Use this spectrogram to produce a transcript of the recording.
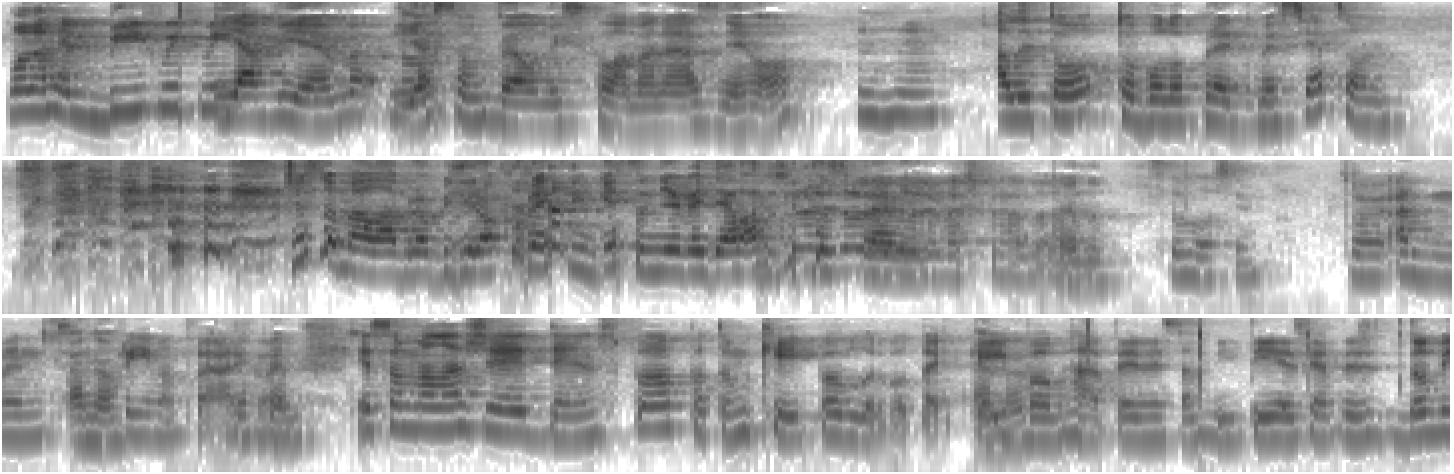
Wanna have beef with me? ja viem, No. ja som veľmi sklamaná z neho. Mhm. Ale to, to bolo pred mesiacom. Čo som mala robiť rok predtým, keď som nevedela, že to Dobre, dobre, spravím? dobre, máš pravdu. Áno. Súhlasím. Tvoj argument, Áno. prijímam tvoj argument. Ja som mala, že dance pop, potom K-pop, lebo tak. K-pop, chápeme sa BTS, chápeš, kto by,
